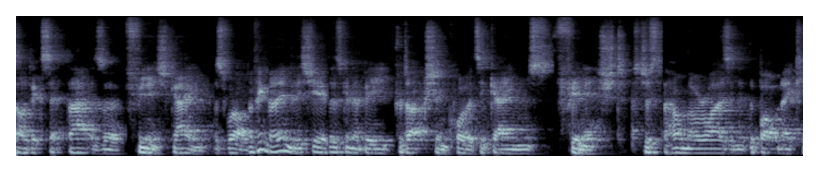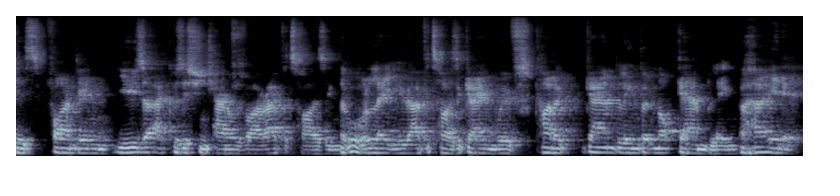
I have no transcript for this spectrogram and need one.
I'd accept that as a finished game as well. I think by the end of this year, there's going to be production quality games finished. It's just on the horizon, the bottleneck is finding user acquisition channels via advertising that will let you advertise a game with kind of gambling but not gambling uh, in it.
